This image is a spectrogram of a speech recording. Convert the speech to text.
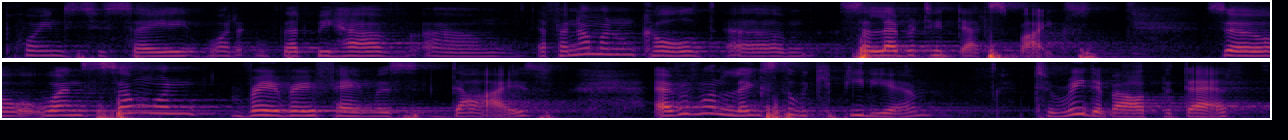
point to say what, that we have um, a phenomenon called um, celebrity death spikes. So when someone very, very famous dies, everyone links to Wikipedia to read about the death,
